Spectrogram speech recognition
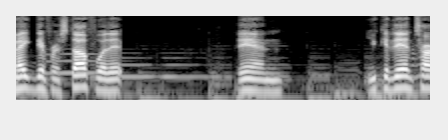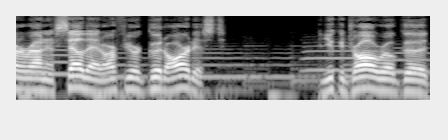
make different stuff with it, then you could then turn around and sell that. Or if you're a good artist and you can draw real good,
